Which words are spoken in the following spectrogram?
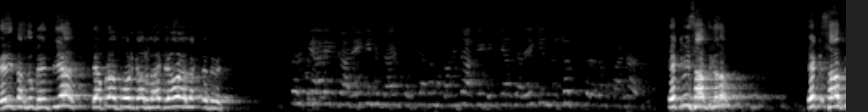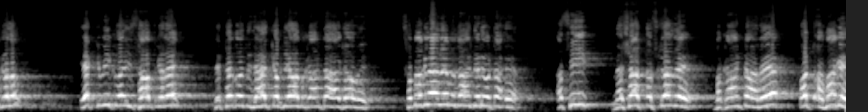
ਮੇਰੀ ਤੁਹਾਨੂੰ ਬੇਨਤੀ ਹੈ ਕਿ ਆਪਣਾ ਵੋਟ ਕਾਰਡ ਲੈ ਕੇ ਆਓ ਇਲੈਕਸ਼ਨ ਦੇ ਵਿੱਚ ਇੱਕ ਵੀ ਸਾਬਤ ਕਰੋ ਇੱਕ ਸਾਬਤ ਕਰੋ ਇੱਕ ਵੀ ਕੋਈ ਸਾਬਤ ਕਰੇ ਜਿੱਥੇ ਕੋਈ ਨਜਾਇਜ਼ ਕਬਜ਼ੇ ਵਾਲਾ ਮਕਾਨ ਢਾਹ ਗਿਆ ਹੋਵੇ ਸਮਗਲਰਾਂ ਦੇ ਮਕਾਨ ਜਿਹੜੇ ਢਾਏ ਆ। ਅਸੀਂ ਨਸ਼ਾ ਤਸਕਰਾਂ ਦੇ ਮਕਾਨ ਢਾ ਰਹੇ ਔਰ ਢਾਵਾਂਗੇ।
